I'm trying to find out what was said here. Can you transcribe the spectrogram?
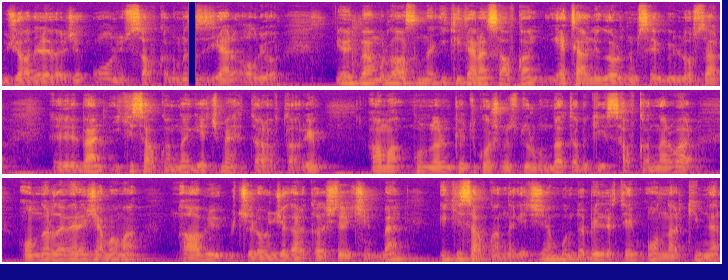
mücadele verecek 13 safkanımız yer alıyor. Evet ben burada aslında iki tane safkan yeterli gördüm sevgili dostlar. Ee, ben iki safkanına geçme taraftarıyım. Ama bunların kötü koşması durumunda tabii ki safkanlar var. Onları da vereceğim ama daha büyük bütçeli oynayacak arkadaşlar için ben iki safkanla geçeceğim. Bunu da belirteyim. Onlar kimler?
